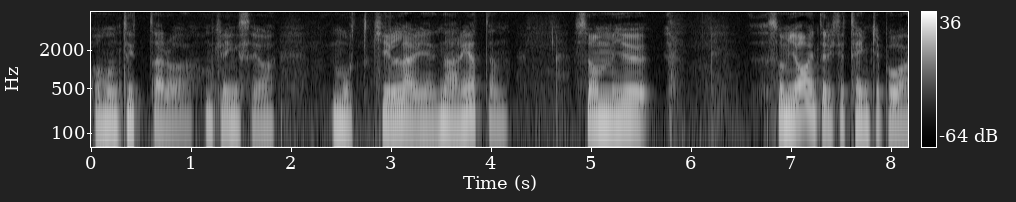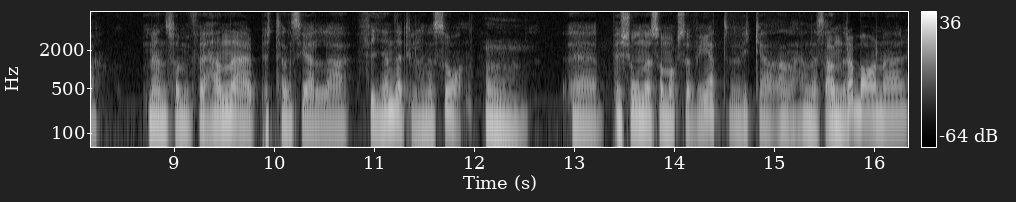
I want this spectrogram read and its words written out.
Och hon tittar och, omkring sig och mot killar i närheten. Som ju, som jag inte riktigt tänker på, men som för henne är potentiella fiender till hennes son. Mm. Eh, personer som också vet vilka hennes andra barn är,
